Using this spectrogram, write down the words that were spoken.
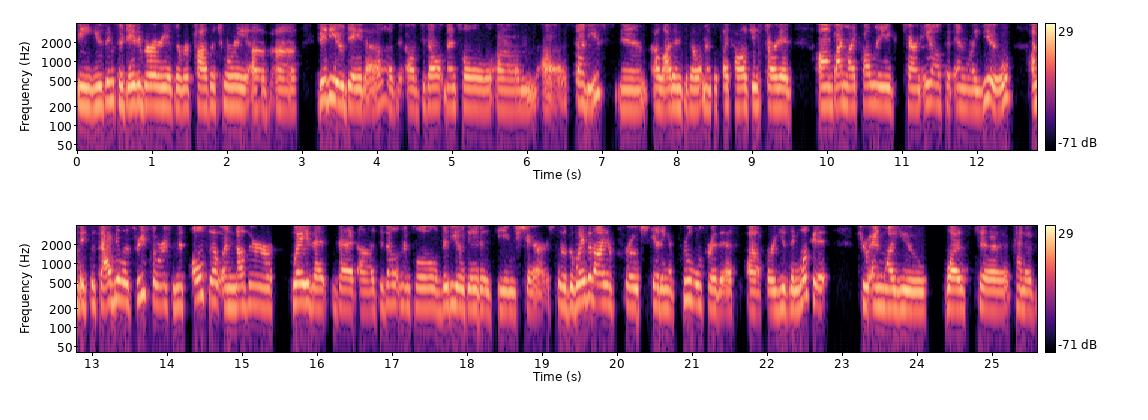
be using. So Databrary is a repository of uh, video data of, of developmental um, uh, studies, and a lot in developmental psychology started um, by my colleague Karen Adolph at NYU. Um, it's a fabulous resource, and it's also another way that that uh, developmental video data is being shared. So the way that I approached getting approval for this, uh, for using Lookit through NYU, was to kind of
